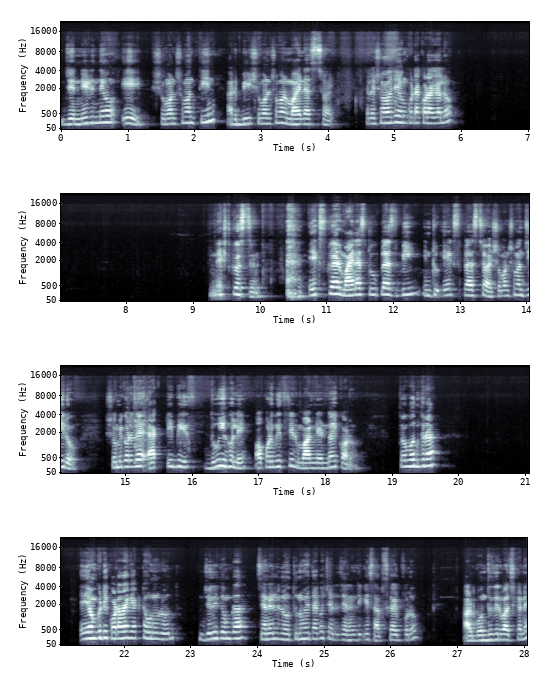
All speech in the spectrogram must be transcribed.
যে নির্ণেয় এ সমান সমান তিন আর বি সমান সমান মাইনাস ছয়। তাহলে সহজেই অঙ্কটা করা গেল। Next question x square minus two plus b into x plus ছয় সমান সমান জিরো সমীকরণে একটি বীজ দুই হলে অপর বীজটির মান নির্ণয় করো। তো বন্ধুরা, এই অঙ্কটি করার আগে একটা অনুরোধ, যদি তোমরা চ্যানেলে নতুন হয়ে থাকো চ্যানেলটিকে সাবস্ক্রাইব করো। আর বন্ধুদের মাঝখানে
